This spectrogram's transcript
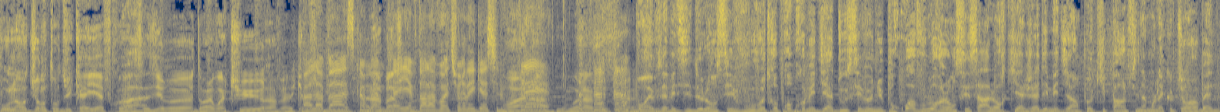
on a déjà entendu KF, quoi. Ouais. C'est-à-dire euh, dans la voiture, avec. À la base, quand À la même, quoi. dans la voiture, les gars, s'il vous plaît. voilà. Donc, euh, Bon, et vous avez décidé de lancer vous votre propre média. D'où c'est venu? Pourquoi vouloir lancer ça alors qu'il y a déjà des médias un peu qui parlent finalement de la culture urbaine?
